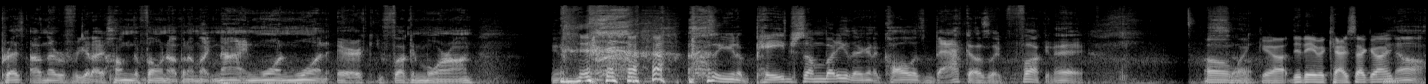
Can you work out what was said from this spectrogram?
press. I'll never forget. I hung the phone up and I'm like nine one one. Eric, you fucking moron. You know, you're gonna page somebody. They're gonna call us back. I was like, fucking hey. Oh So- my god! Did they ever catch that guy? No,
